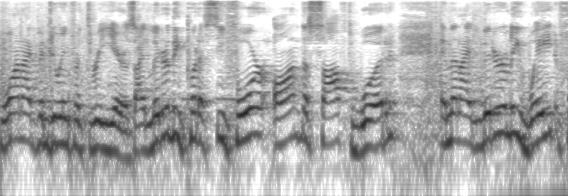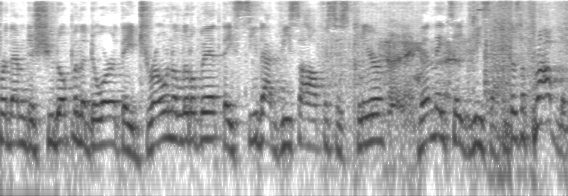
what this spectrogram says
one I've been doing for three years. I literally put a C4 on the soft wood, and then I literally wait for them to shoot open the door. They drone a little bit. They see that Visa office is clear. Then they take Visa. But there's a problem.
